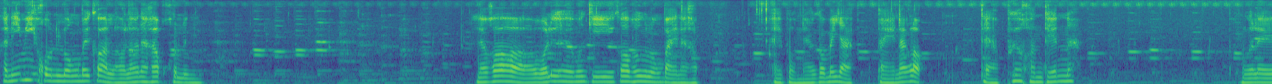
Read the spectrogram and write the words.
อันนี้มีคนลงไปก่อนเราแล้วนะครับ คนหนึ่ง แล้วก็วอลเลอร์เมื่อกี้ก็เพิ่งลงไปนะครับ ไอผมเนี่ยก็ไม่อยากไปนักหรอก แต่เพื่อคอนเทนต์นะ ผมก็เลย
